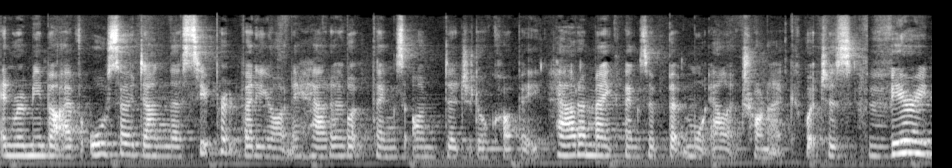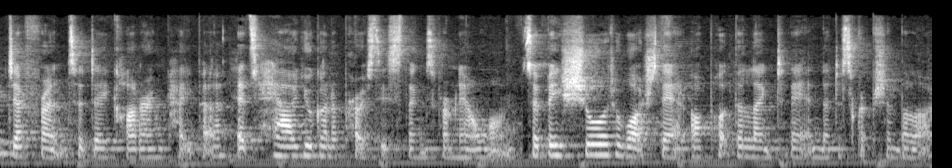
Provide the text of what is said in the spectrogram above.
And remember, I've also done the separate video on how to put things on digital copy, how to make things a bit more electronic, which is very different to decluttering paper. It's how you're going to process things from now on. So be sure to watch that. I'll put the link to that in the description below.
